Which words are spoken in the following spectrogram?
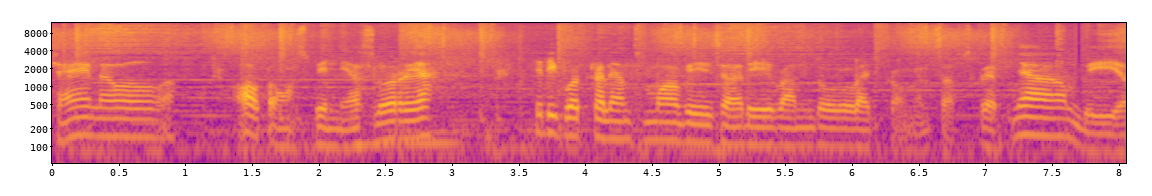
channel Otong Spin ya seluruh ya jadi buat kalian semua bisa dibantu like comment subscribe nya biar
